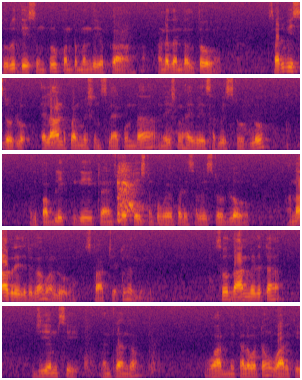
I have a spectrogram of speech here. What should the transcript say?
దురుద్దేశంతో కొంతమంది యొక్క అండదండలతో సర్వీస్ రోడ్లో ఎలాంటి పర్మిషన్స్ లేకుండా నేషనల్ హైవే సర్వీస్ రోడ్లో అది పబ్లిక్కి ట్రాన్స్పోర్టేషన్కి ఉపయోగపడే సర్వీస్ రోడ్లో అనాథరైజ్డ్గా వాళ్ళు స్టార్ట్ చేయడం జరిగింది. సో దాని మీదట జిఎంసి యంత్రాంగం వారిని కలవటం వారికి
